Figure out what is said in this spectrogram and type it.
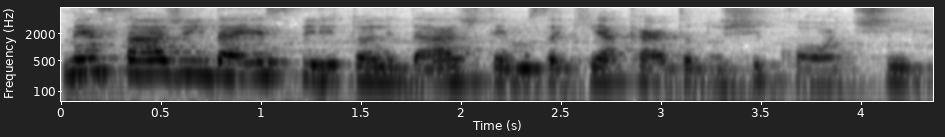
Mensagem da espiritualidade, temos aqui a carta do chicote.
